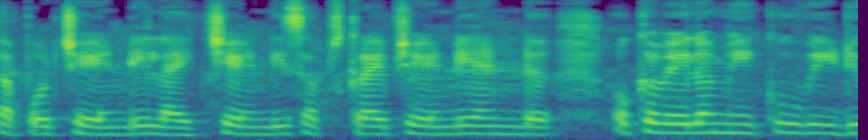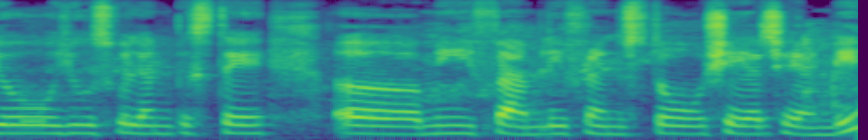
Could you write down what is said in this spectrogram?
సపోర్ట్ చేయండి లైక్ చేయండి సబ్స్క్రైబ్ చేయండి. అండ్ ఒకవేళ మీకు వీడియో యూస్ఫుల్ అనిపిస్తే మీ ఫ్యామిలీ ఫ్రెండ్స్తో షేర్ చేయండి.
